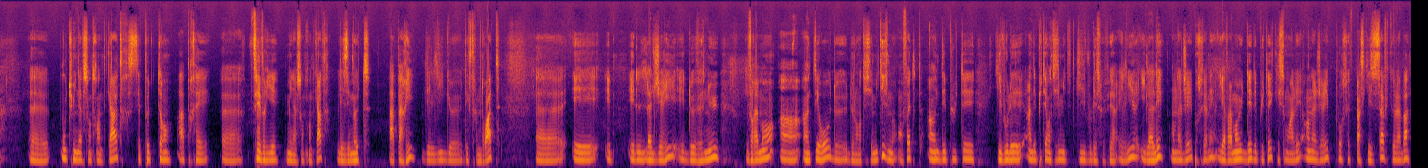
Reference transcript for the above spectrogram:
août 1934, c'est peu de temps après euh, février 1934, les émeutes à Paris des ligues d'extrême droite. Euh, et, l'Algérie est devenue vraiment un, terreau de, l'antisémitisme. En fait, un député un député antisémite qui voulait se faire élire, il allait en Algérie pour se faire élire. Il y a vraiment eu des députés qui sont allés en Algérie parce qu'ils savent que là-bas,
